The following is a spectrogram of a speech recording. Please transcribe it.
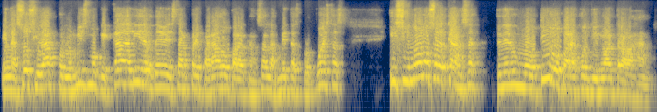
en la sociedad, por lo mismo que cada líder debe estar preparado para alcanzar las metas propuestas y si no los alcanza, tener un motivo para continuar trabajando.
